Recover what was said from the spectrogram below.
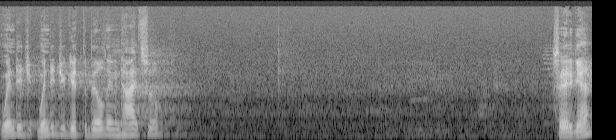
when did you, when did you get the building in Hyattsville? Say it again.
